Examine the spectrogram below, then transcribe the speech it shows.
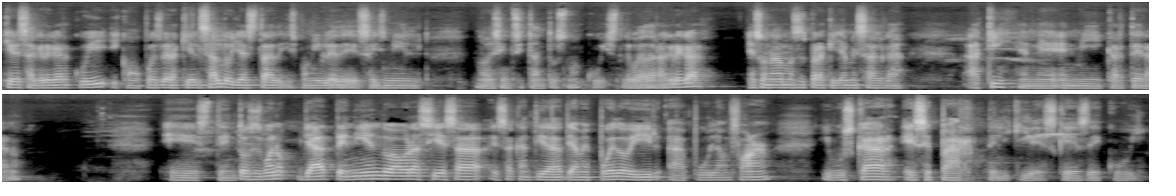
quieres agregar QI y como puedes ver aquí el saldo ya está disponible de 6.900 y tantos, ¿no? QIs. Le voy a dar a agregar. Eso nada más es para que ya me salga aquí en, mi cartera, ¿no? Este, entonces, bueno, ya teniendo ahora sí esa, esa cantidad, ya me puedo ir a Pool and Farm y buscar ese par de liquidez que es de QI.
